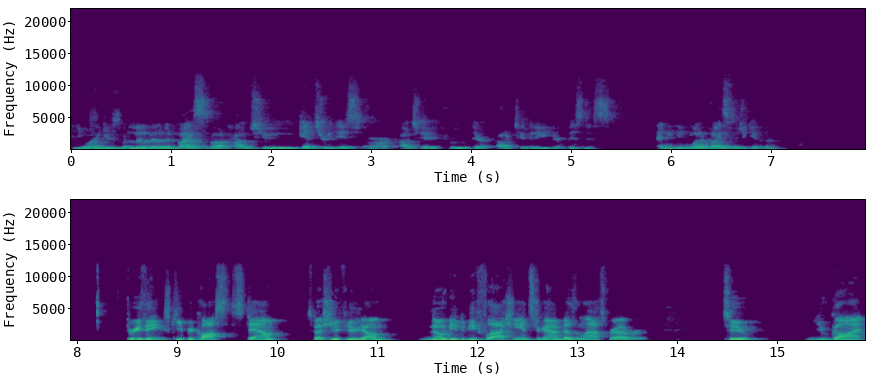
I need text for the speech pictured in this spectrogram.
And you want to give them a little bit of advice about how to get through this or how to improve their productivity, their business, anything, what advice would you give them? Three things keep your costs down, especially if you're young. No need to be flashy. Instagram doesn't last forever. Two, you've got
